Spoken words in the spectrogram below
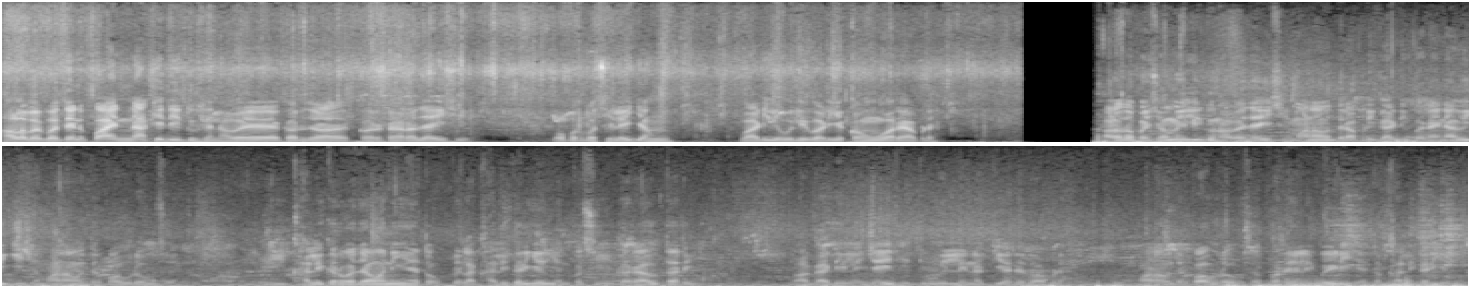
હાલો ભાઈ બધાને પાણી નાખી દીધું છે ને હવે ઘર જા- ઘર ઢારા જાય છે. બપોર પછી લઈ જાઉં વાડીએ ઓલી વાડીએ કહું વારે આપણે. હાલો તો ભાઈ જમી લીધું ને હવે જઈએ છીએ માણાવદર. આપણી ગાડી ભરાઈને આવી ગઈ છે માણાવદર પાવરવું છે. એ ખાલી કરવા જવાની છે તો પહેલાં ખાલી કરી આવીએ ને પછી ઘરે આવતા રહીએ. આ ગાડી લઈને જઈએ છીએ ટુ વ્હીલ લઈને અત્યારે તો આપણે માણાવદર પાવરવું છે ભરેલી પડી છે તો ખાલી કરી આવીએ.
